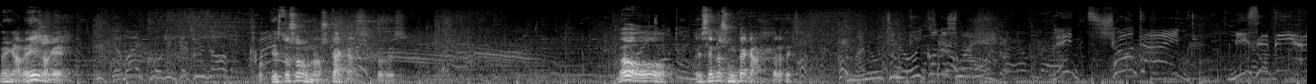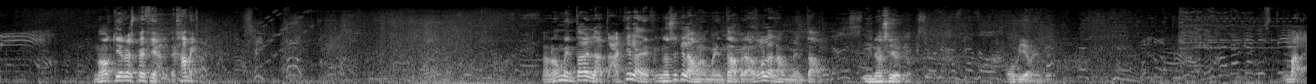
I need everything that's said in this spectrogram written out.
Venga, ¿veis o qué? Porque estos son unos cacas, entonces. Oh, oh, oh, ese no es un caca, espérate. No quiero especial, déjame. ¿Le han aumentado el ataque? La no sé qué le han aumentado, pero algo le han aumentado. Y no he sido yo, obviamente. Vale.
